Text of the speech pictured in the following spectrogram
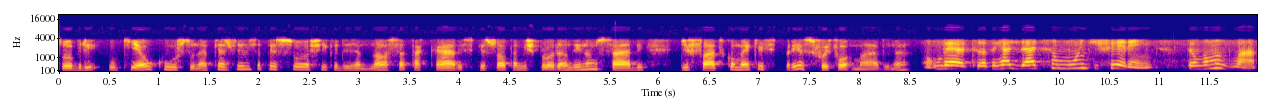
sobre o que é o custo, né? Porque às vezes a pessoa fica dizendo, nossa, tá caro, esse pessoal está me explorando e não sabe de fato como é que esse preço foi formado, né? Humberto, as realidades são muito diferentes. Então vamos lá.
